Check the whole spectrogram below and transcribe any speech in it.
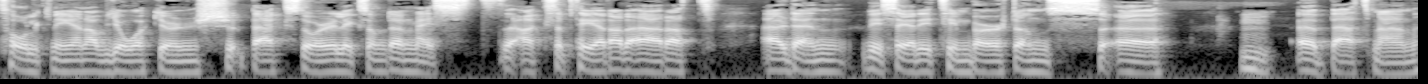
tolkningen av Jokerns backstory, liksom den mest accepterade är att är den vi ser i Tim Burtons uh, mm. uh, Batman.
